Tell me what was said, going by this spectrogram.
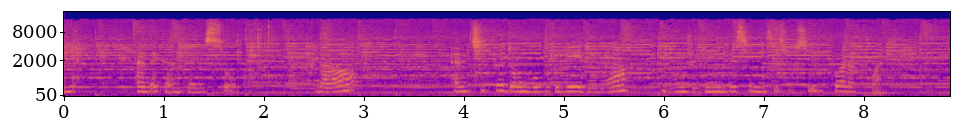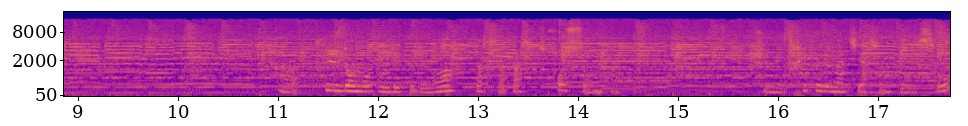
Et avec un pinceau plat, un petit peu d'ombre brûlée et de noir, donc je viens dessiner ces sourcils poil à poil. Alors, plus d'ombre brûlée que de noir, que ça fasse trop sombre. Je mets très peu de matière sur le pinceau.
